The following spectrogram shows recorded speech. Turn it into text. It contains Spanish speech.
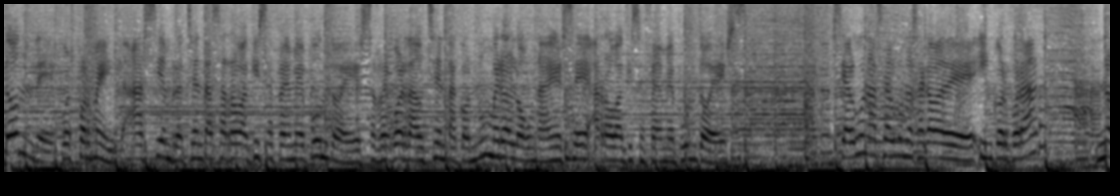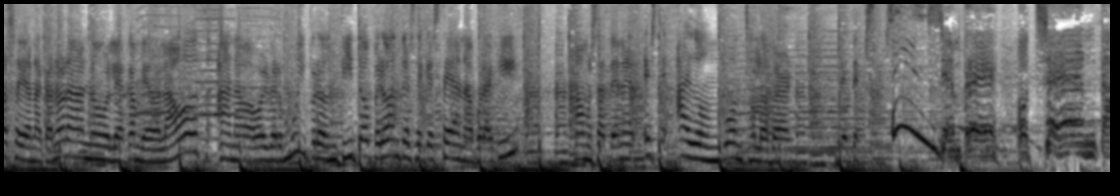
¿Dónde? Pues por mail a siempre 80 xfm.es. Recuerda 80 con número, luego una s arroba xfm.es. Si alguna, si alguno se acaba de incorporar, no soy Ana Canora, no le ha cambiado la voz. Ana va a volver muy prontito, pero antes de que esté Ana por aquí, vamos a tener este I Don't Want to Lover de Texas. Siempre 80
